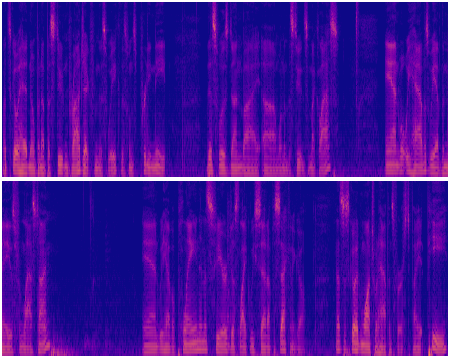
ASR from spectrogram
let's go ahead and open up a student project from this week. This one's pretty neat. This was done by uh, one of the students in my class. And what we have is we have the maze from last time. and we have a plane and a sphere just like we set up a second ago. Let's just go ahead and watch what happens first. If I hit P,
